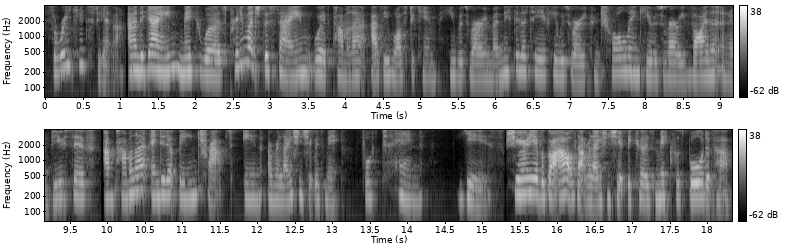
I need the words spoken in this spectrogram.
three kids together. And again, Mick was pretty much the same with Pamela as he was to Kim. He was very manipulative, he was very controlling, he was very violent and abusive. And Pamela ended up being trapped in a relationship with Mick for 10 years. She only ever got out of that relationship because Mick was bored of her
